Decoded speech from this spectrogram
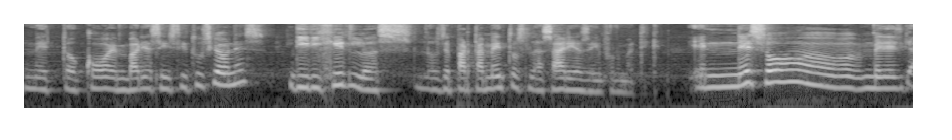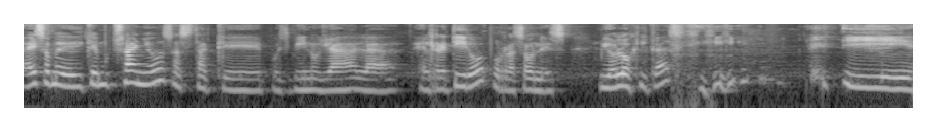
Me tocó en varias instituciones dirigir los, los departamentos, las áreas de informática. En eso, me a eso me dediqué muchos años hasta que pues vino ya la- el retiro por razones biológicas y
